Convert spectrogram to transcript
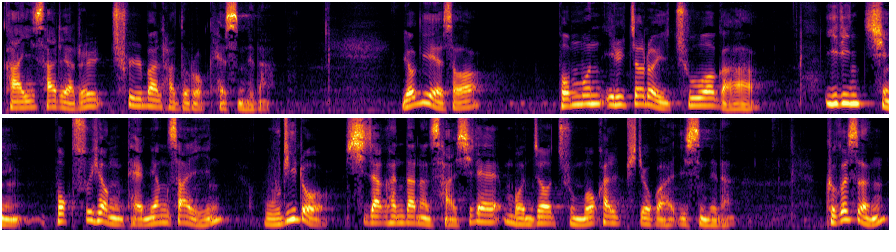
가이사랴를 출발하도록 했습니다. 여기에서 본문 1절의 주어가 1인칭 복수형 대명사인 우리로 시작한다는 사실에 먼저 주목할 필요가 있습니다. 그것은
